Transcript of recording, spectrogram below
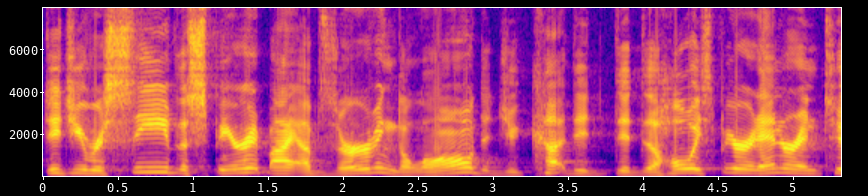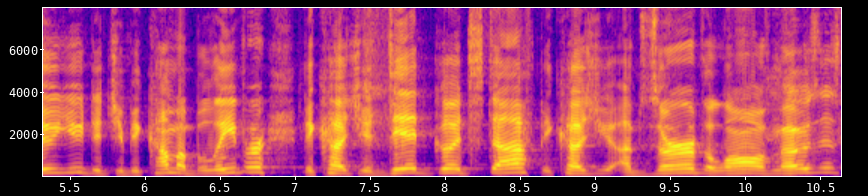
Did you receive the Spirit by observing the law? Did you cut did, did the Holy Spirit enter into you? Did you become a believer because you did good stuff, because you observed the law of Moses?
